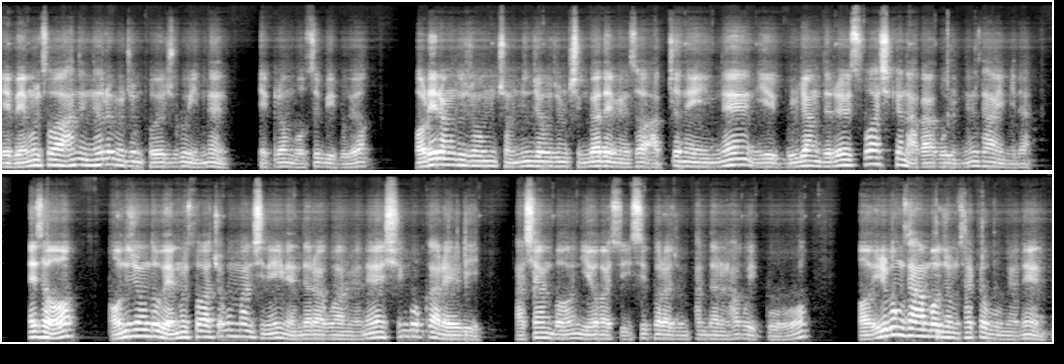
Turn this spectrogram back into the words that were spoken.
예, 매물 소화하는 흐름을 좀 보여주고 있는 예, 그런 모습이고요. 거래량도 좀 점진적으로 좀 증가되면서 앞전에 있는 이 물량들을 소화시켜 나가고 있는 상황입니다. 해서 어느 정도 매물 소화 조금만 진행이 된다라고 하면은 신고가 랠리 다시 한번 이어갈 수 있을 거라 좀 판단을 하고 있고 어, 일봉상 한번 좀 살펴보면은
